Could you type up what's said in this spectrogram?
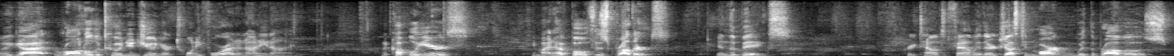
And we got Ronald Acuna Jr., 24 out of 99. In a couple years, he might have both his brothers in the bigs. Pretty talented family there. Justin Martin with the Bravos.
